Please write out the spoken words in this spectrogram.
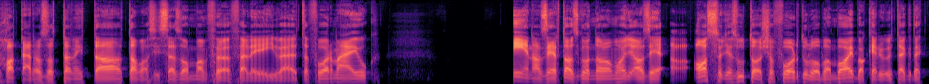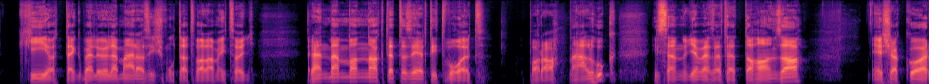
határozottan itt a tavaszi szezonban fölfelé ívelt a formájuk. én azért azt gondolom, hogy azért, az, hogy az utolsó fordulóban bajba kerültek, de kijöttek belőle, már az is mutat valamit, hogy rendben vannak, tehát azért itt volt para náluk, hiszen ugye vezetett a Hanza, és akkor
